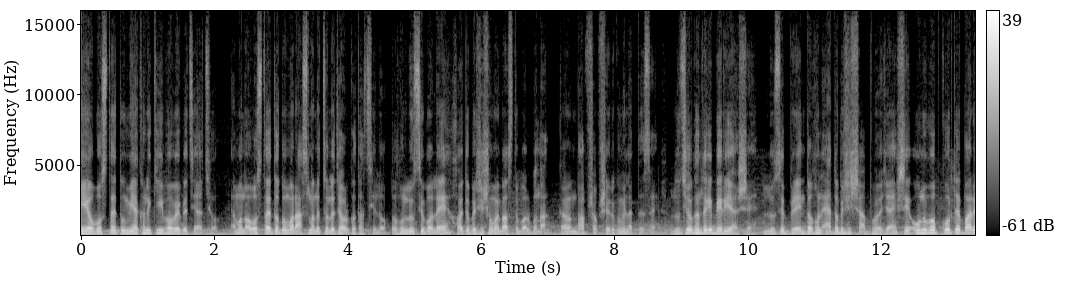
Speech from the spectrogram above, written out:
এই অবস্থায় তুমি এখন কীভাবে বেঁচে আছো? এমন অবস্থায় তো তোমার আসমানে চলে যাওয়ার কথা ছিল। তখন লুসি বলে, হয়তো বেশি সময় বাঁচতে পারব না, কারণ ভাবসাব সেরকমই লাগতেছে। লুচি ওখান থেকে বেরিয়ে আসে। লুসি ব্রেন তখন এত বেশি সাপ হয়ে যায়, সে অনুভব করতে পারে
